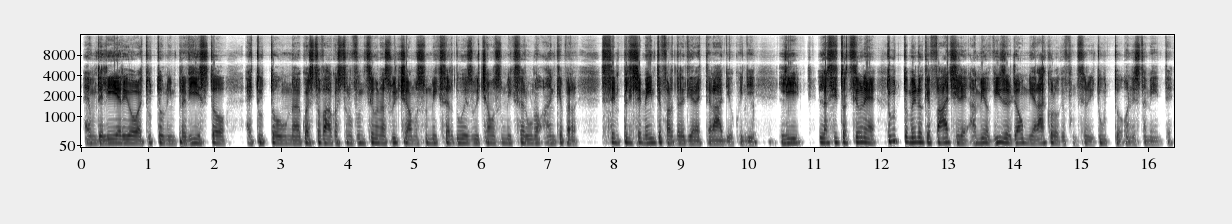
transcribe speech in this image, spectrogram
è un delirio, è tutto un imprevisto, è tutto un questo va, questo non funziona, switchiamo sul mixer 2, switchiamo sul mixer 1, anche per semplicemente fare delle dirette radio. Quindi lì la situazione tutto meno che facile, a mio avviso è già un miracolo che funzioni tutto, onestamente.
